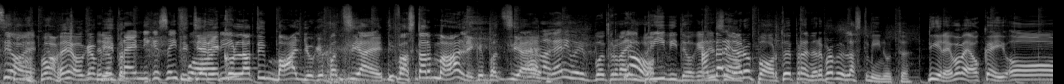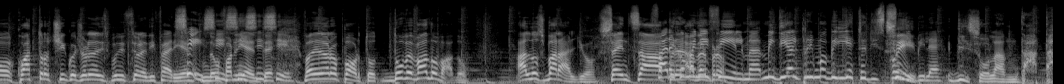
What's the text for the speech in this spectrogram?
situazione. vabbè, ho Se capito. lo prendi che sei ti fuori. tieni incollato in bagno, che pazzia è? Ti fa star male, che pazzia Eh, è? magari vuoi, vuoi provare No, il brivido, che andare so. in aeroporto e prendere proprio il last minute. Dire, vabbè, ok, ho 4-5 giorni a disposizione di ferie, Sì, non sì, fare sì, niente. sì, sì. Vado in aeroporto, dove vado? Vado. Allo sbaraglio, senza Fare pre- come nei pre- film, mi dia il primo biglietto disponibile. Sì, di sola andata.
